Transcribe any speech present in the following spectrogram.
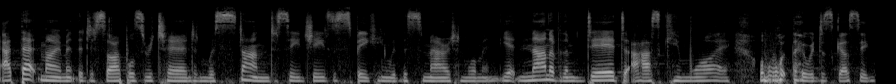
At that moment, the disciples returned and were stunned to see Jesus speaking with the Samaritan woman, yet none of them dared to ask him why or what they were discussing.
